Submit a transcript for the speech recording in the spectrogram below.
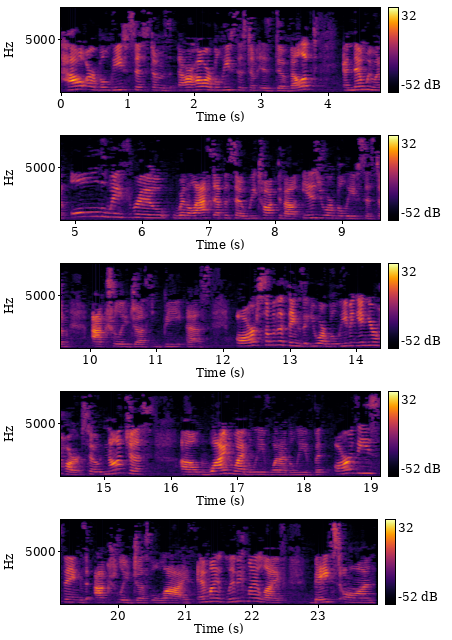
how our belief systems, or how our belief system is developed. And then we went all the way through where the last episode we talked about is your belief system actually just BS? Are some of the things that you are believing in your heart. So, not just uh, why do I believe what I believe, but are these things actually just lies? Am I living my life based on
